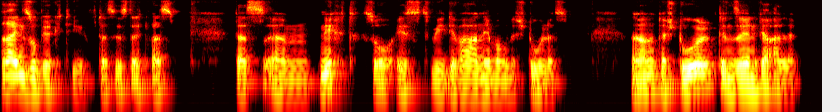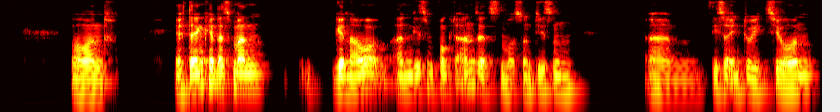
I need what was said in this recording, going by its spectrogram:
rein subjektiv. Das ist etwas, das ähm, nicht so ist wie die Wahrnehmung des Stuhles. Ja, der Stuhl, den sehen wir alle. Und ich denke, dass man genau an diesem Punkt ansetzen muss und diesen, ähm, dieser Intuition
